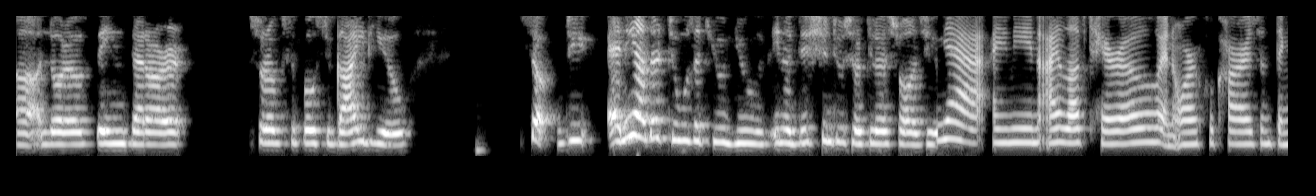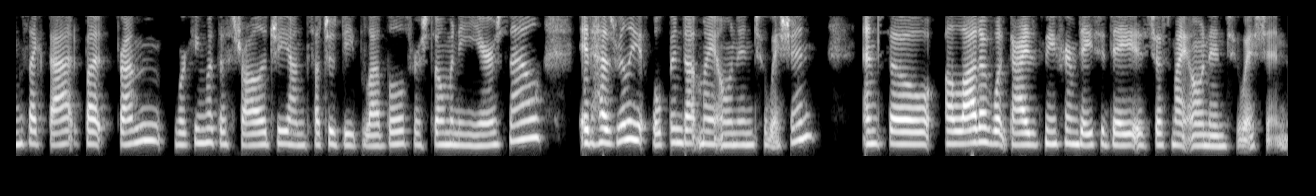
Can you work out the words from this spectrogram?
uh, a lot of things that are sort of supposed to guide you. So, do you, any other tools that you use in addition to circular astrology? Yeah, I mean, I love tarot and oracle cards and things like that. But from working with astrology on such a deep level for so many years now, it has really opened up my own intuition. And so a lot of what guides me from day to day is just my own intuition.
